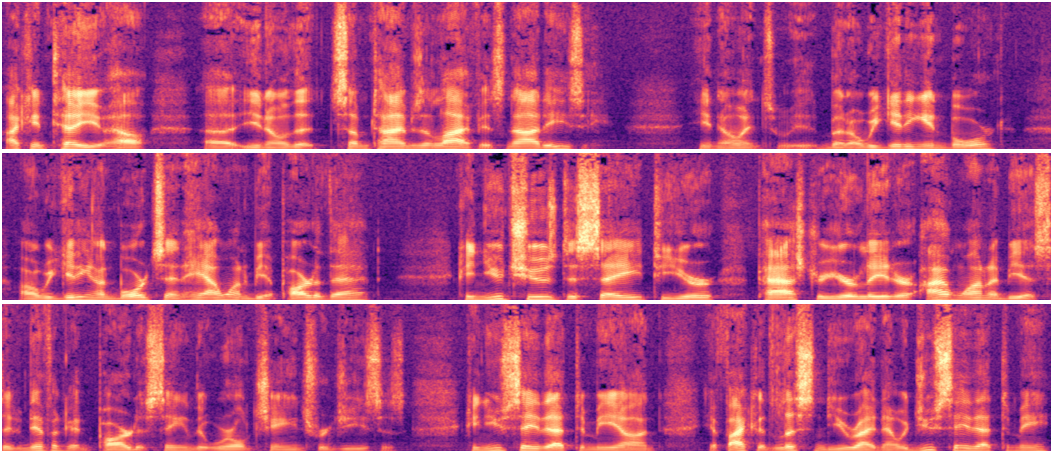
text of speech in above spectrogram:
I can tell you how uh, you know, that sometimes in life it's not easy, you know, and, but are we getting in board? Are we getting on board saying, hey, I want to be a part of that? Can you choose to say to your pastor, your leader, I want to be a significant part of seeing the world change for Jesus? Can you say that to me on, if I could listen to you right now, would you say that to me?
